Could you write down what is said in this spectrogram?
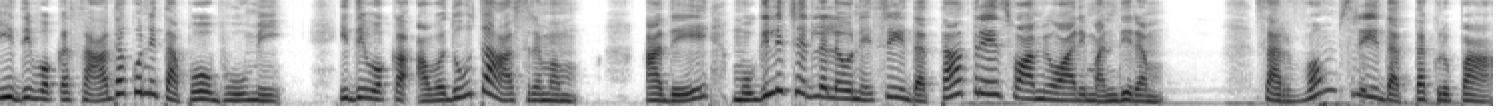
ఇది ఒక సాధకుని తపోభూమి. ఇది ఒక అవధూత ఆశ్రమం. అదే ముగిలిచెర్లలోని శ్రీ దత్తాత్రేయ స్వామివారి మందిరం. సర్వం శ్రీ దత్తకృప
